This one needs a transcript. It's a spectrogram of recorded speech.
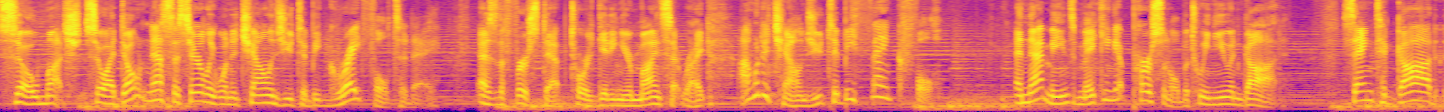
so much. So I don't necessarily want to challenge you to be grateful today as the first step toward getting your mindset right. I want to challenge you to be thankful. And that means making it personal between you and God. Saying to God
